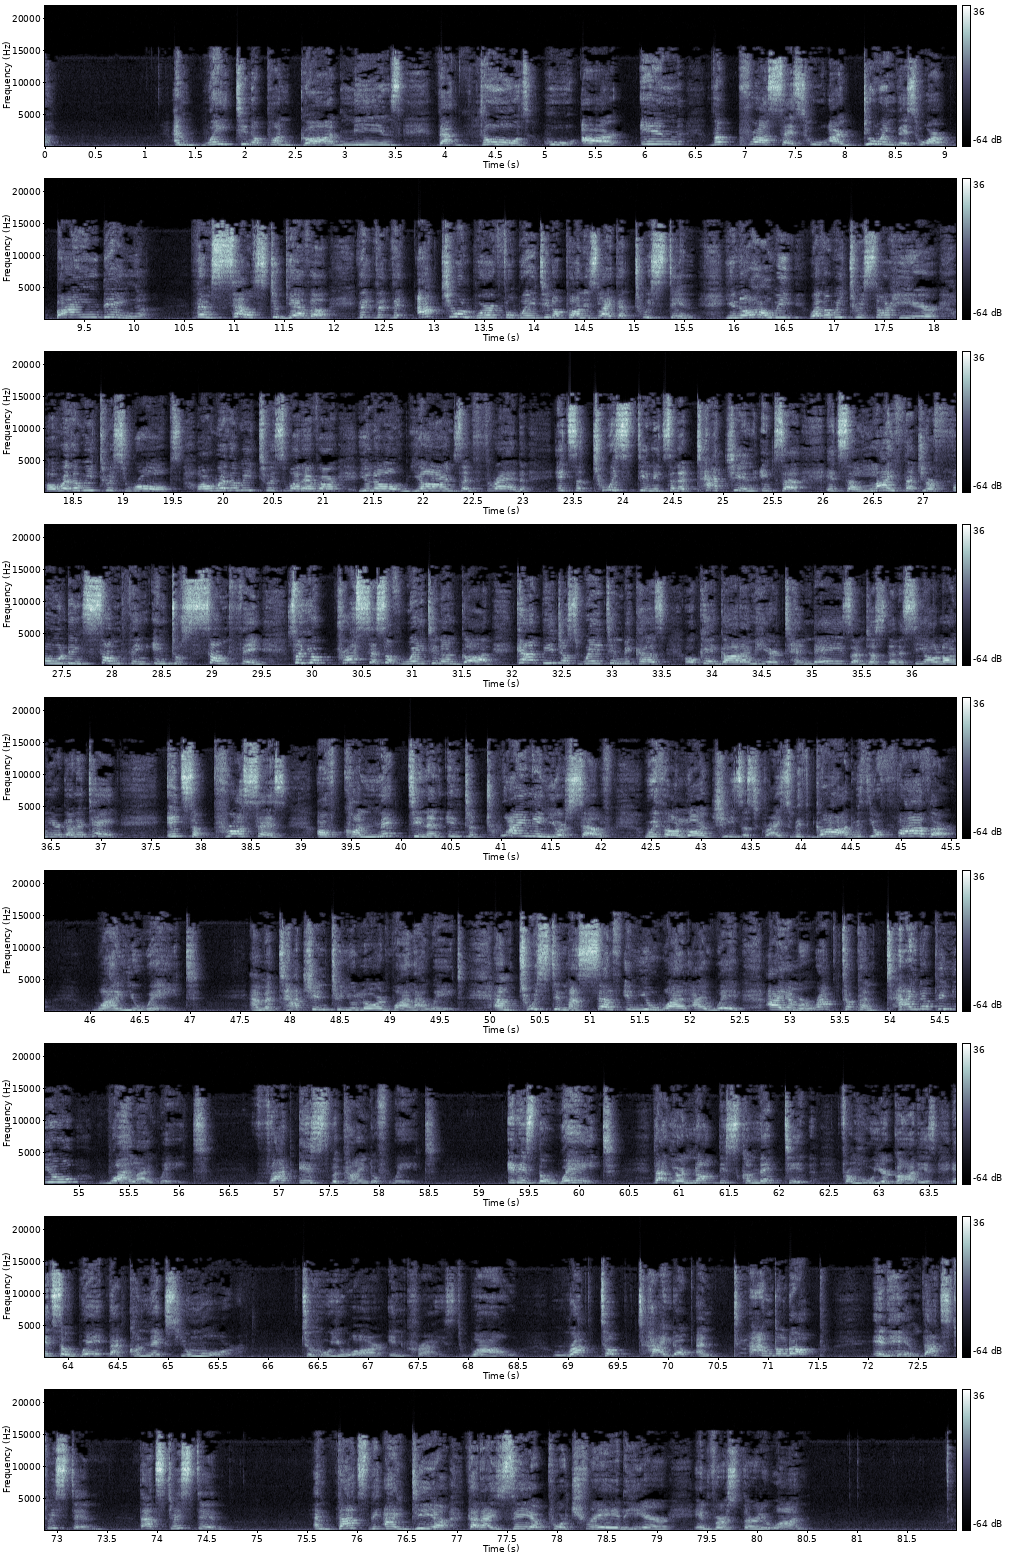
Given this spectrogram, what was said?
And waiting upon God means that those who are in the process, who are doing this, who are binding themselves together. The, the, the, actual word for waiting upon is like a twisting. You know how we, whether we twist our hair or whether we twist ropes or whether we twist whatever, you know, yarns and thread. It's a twisting, it's an attaching, it's a it's a life that you're folding something into something. So your process of waiting on God can't be just waiting because, okay, God, I'm here 10 days. I'm just gonna see how long you're gonna take. It's a process of connecting and intertwining yourself with our Lord Jesus Christ, with God, with your Father, while you wait. I'm attaching to you, Lord, while I wait. I'm twisting myself in you while I wait. I am wrapped up and tied up in you while I wait. That is the kind of wait. It is the wait that you're not disconnected from who your God is. It's a wait that connects you more to who you are in Christ. Wow wrapped up, tied up, and tangled up in Him. That's twisting. That's twisting. And that's the idea that Isaiah portrayed here in verse 31.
